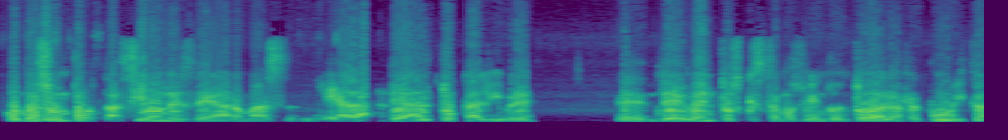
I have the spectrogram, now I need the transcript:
como son portaciones de armas de, alto calibre, eh, de eventos que estamos viendo en toda la República,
